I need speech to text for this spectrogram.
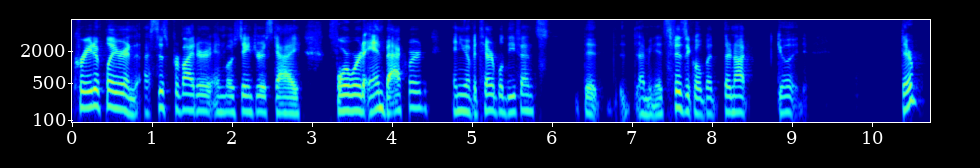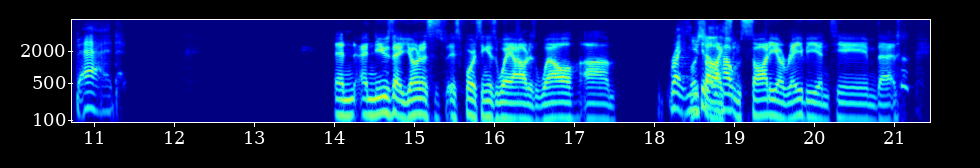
creative player and assist provider and most dangerous guy forward and backward, and you have a terrible defense that I mean it's physical, but they're not good. They're bad. And and news that Younes is, is forcing his way out as well. Um, right. you saw at like how... some Saudi Arabian team that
